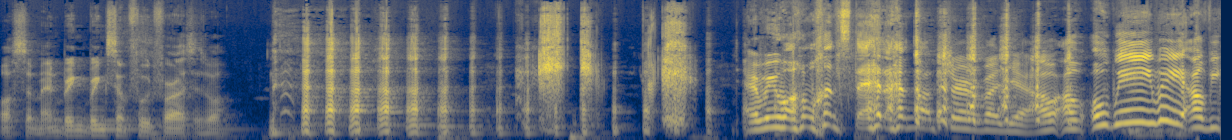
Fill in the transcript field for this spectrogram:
awesome, and Bring bring some food for us as well. Everyone wants that. I'm not sure, but yeah. I'll, I'll, oh wait, wait. I'll be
